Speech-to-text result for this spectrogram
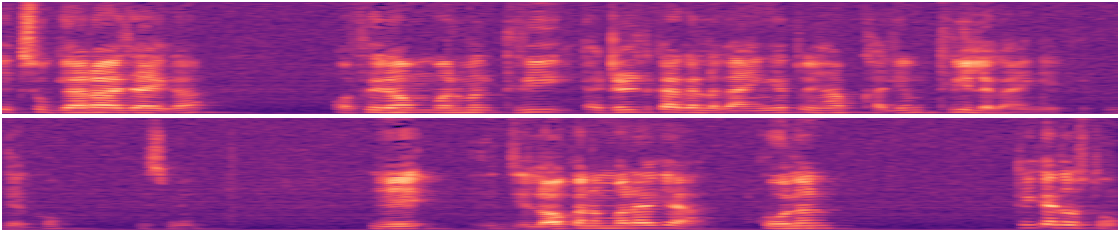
एक सौ ग्यारह आ जाएगा और फिर हम वन वन थ्री एडल्ट का अगर लगाएँगे तो यहाँ खाली हम थ्री लगाएँगे फिर। देखो, इसमें। ये लॉ का नंबर है क्या? कोलन ठीक है दोस्तों,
